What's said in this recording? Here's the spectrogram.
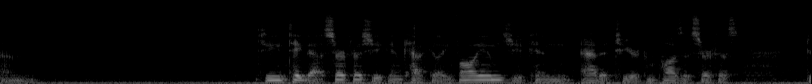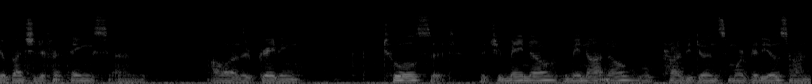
Um, so you can take that surface, you can calculate volumes, you can add it to your composite surface, do a bunch of different things, um, all other grading tools that, that you may know, you may not know. We'll probably be doing some more videos on,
